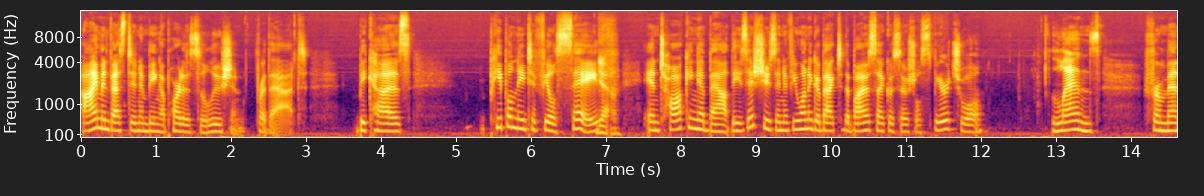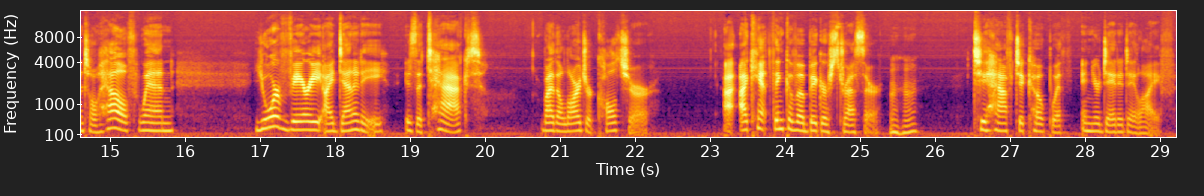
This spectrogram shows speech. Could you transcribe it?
I'm invested in being a part of the solution for that because people need to feel safe Yeah. in talking about these issues. And if you want to go back to the biopsychosocial spiritual lens for mental health, when your very identity is attacked by the larger culture, I, I can't think of a bigger stressor mm-hmm. To have to cope with in your day to day life.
